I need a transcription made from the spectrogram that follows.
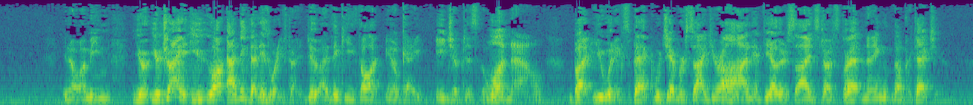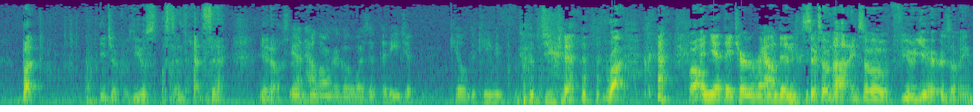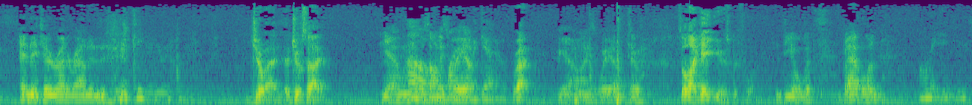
You know, I mean, you're you're trying. You, you are. I think that is what he's trying to do. I think he thought, you know, okay, Egypt is the one now. But you would expect whichever side you're on, if the other side starts threatening, they'll protect you. But Egypt was useless in that sense, you know. So. Yeah, and how long ago was it that Egypt killed the king of Judah? right. Well, and yet they turn around in 609, so a few years. I mean, and they turn right around in Joah, uh, Josiah. Yeah, when he was on his way up. the ghetto. Right. Yeah, on his way up to So like eight years before. deal with Babylon. Only eight years.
